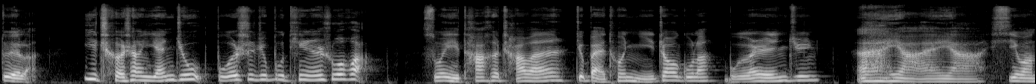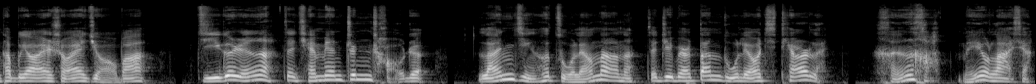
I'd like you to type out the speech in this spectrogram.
对了，一扯上研究，博士就不听人说话，所以他和茶丸就拜托你照顾了，博人君。哎呀哎呀，希望他不要碍手碍脚吧。几个人啊，在前边争吵着，蓝景和佐良娜呢，在这边单独聊起天来。很好，没有落下。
